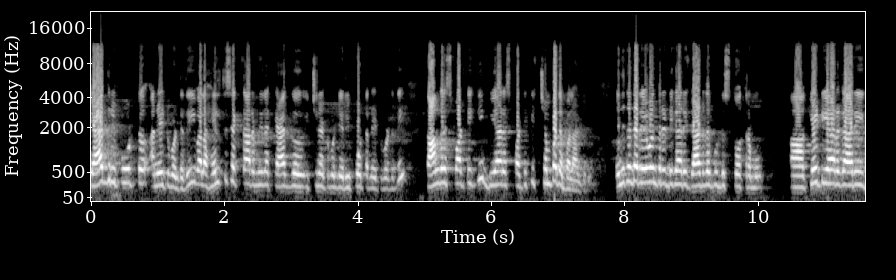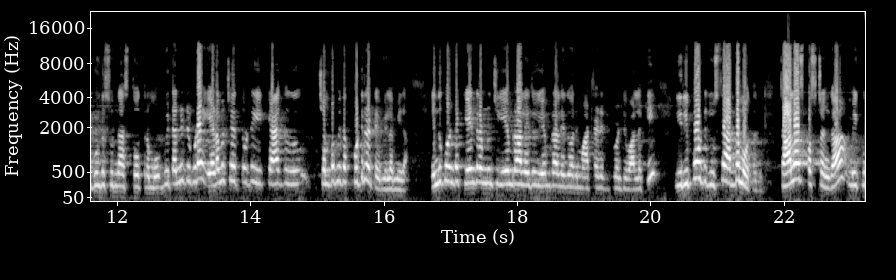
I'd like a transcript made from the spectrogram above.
క్యాగ్ రిపోర్ట్ అనేటువంటిది ఇవాళ హెల్త్ సెక్టార్ మీద క్యాగ్ ఇచ్చినటువంటి రిపోర్ట్ అనేటువంటిది కాంగ్రెస్ పార్టీకి బీఆర్ఎస్ పార్టీకి చెంపదెబ్బ లాంటిది ఎందుకంటే రేవంత్ రెడ్డి గారి గాడిద గుడ్డు స్తోత్రము కేటీఆర్ గారి గుండు సున్నా స్తోత్రము వీటన్నిటి కూడా ఎడమ చేతితోటి ఈ క్యాగ్ చెంప మీద కొట్టినట్టే వీళ్ళ మీద. ఎందుకంటే కేంద్రం నుంచి ఏం రాలేదు ఏం రాలేదు అని మాట్లాడేటటువంటి వాళ్ళకి ఈ రిపోర్ట్ చూస్తే అర్థమవుతుంది. చాలా స్పష్టంగా మీకు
